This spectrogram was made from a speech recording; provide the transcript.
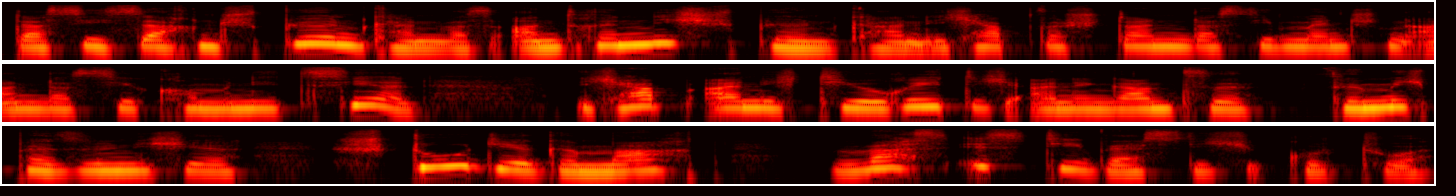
dass ich Sachen spüren kann, was andere nicht spüren kann. Ich habe verstanden, dass die Menschen anders hier kommunizieren. Ich habe eigentlich theoretisch eine ganze, für mich persönliche Studie gemacht, was ist die westliche Kultur?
